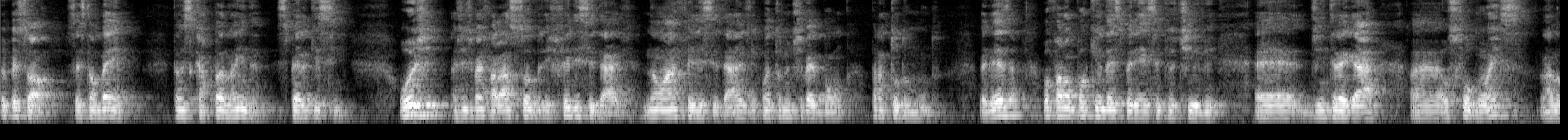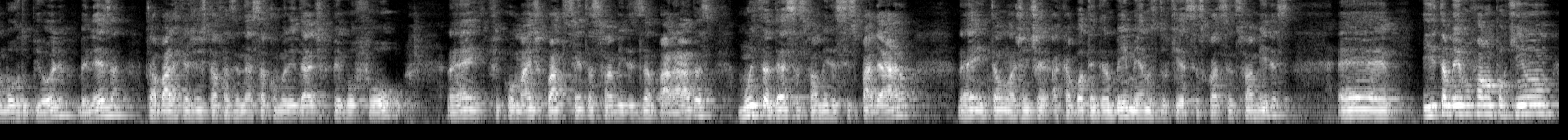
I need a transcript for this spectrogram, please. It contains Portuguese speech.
Oi pessoal, vocês estão bem? Estão escapando ainda? Espero que sim. Hoje a gente vai falar sobre felicidade. Não há felicidade enquanto não estiver bom para todo mundo, beleza? Vou falar um pouquinho da experiência que eu tive é, de entregar uh, os fogões lá no Morro do Piolho, beleza? O trabalho que a gente está fazendo nessa comunidade que pegou fogo, né? Ficou mais de 400 famílias desamparadas. Muitas dessas famílias se espalharam, né? Então a gente acabou atendendo bem menos do que essas 400 famílias. É, e também vou falar um pouquinho,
